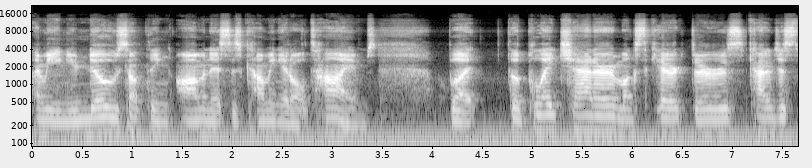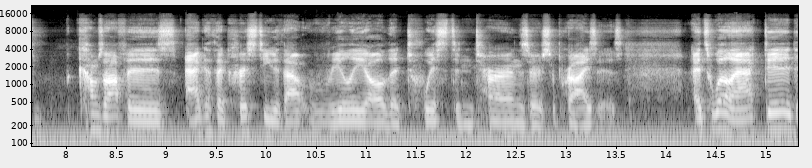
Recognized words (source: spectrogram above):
I mean, you know something ominous is coming at all times, but the polite chatter amongst the characters kind of just comes off as Agatha Christie without really all the twists and turns or surprises. It's well acted.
